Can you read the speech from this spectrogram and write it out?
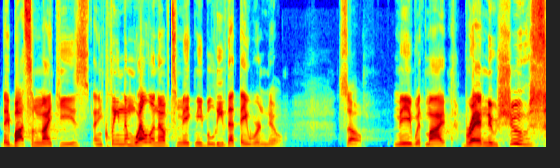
they bought some Nikes and cleaned them well enough to make me believe that they were new. So, me with my brand new shoes,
